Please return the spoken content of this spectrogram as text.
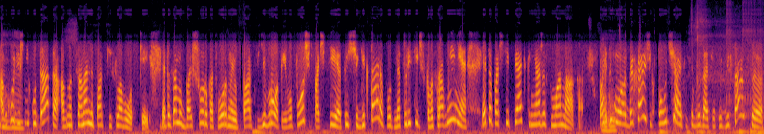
А выходишь не куда-то, а в национальный парк Кисловодский. Это самый большой рукотворный парк в Европе. Его площадь почти тысяча гектаров. Вот для туристического сравнения это почти пять княжеств Монако. Поэтому отдыхающих получается соблюдать эту дистанцию.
